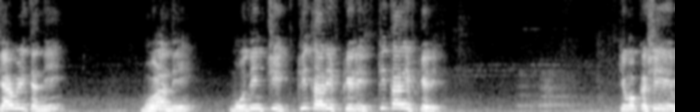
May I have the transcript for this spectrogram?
त्यावेळी त्यांनी मोहळांनी मोदींची इतकी तारीफ केली इतकी तारीफ केली. की मग कशी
